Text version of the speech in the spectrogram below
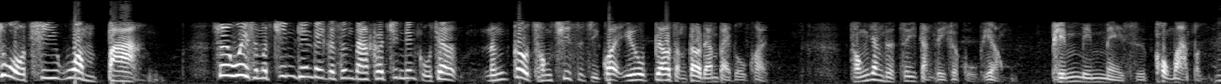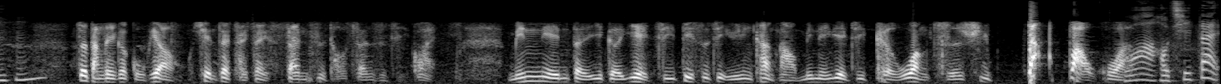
做七万八，所以为什么今天的一个森达科今天股价能够从七十几块一路飙涨到两百多块？同样的这一档的一个股票，平民美食控霸本，这档的一个股票现在才在三字头三十几块，明年的一个业绩第四季营运看好，明年业绩渴望持续大爆发。哇，好期待。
